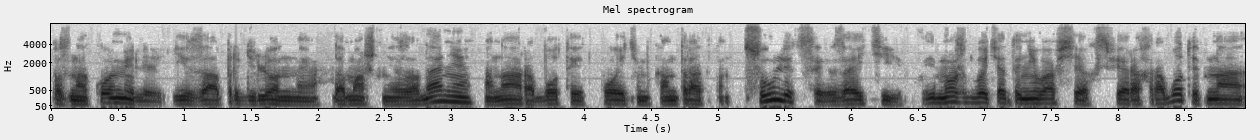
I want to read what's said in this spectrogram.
познакомили, и за определенное домашнее задание она работает по этим контрактам. С улицы зайти, и может быть это не во всех сферах работает, на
